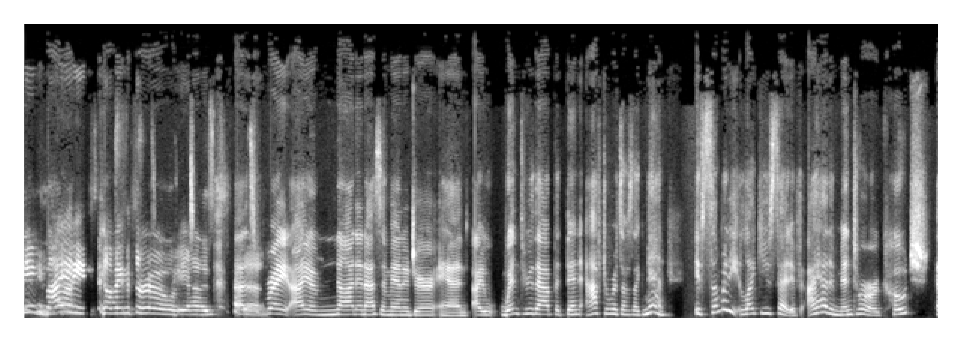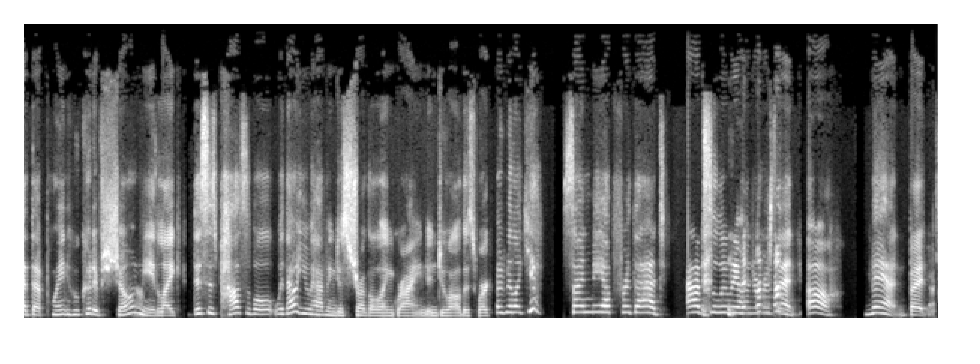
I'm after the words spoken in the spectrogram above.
anxiety is coming through. Yes. That's yeah. right. I am not an asset manager. And I went through that. But then afterwards, I was like, man, if somebody like you said if i had a mentor or a coach at that point who could have shown yeah. me like this is possible without you having to struggle and grind and do all this work i'd be like yeah sign me up for that Absolutely 100%. oh, man but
